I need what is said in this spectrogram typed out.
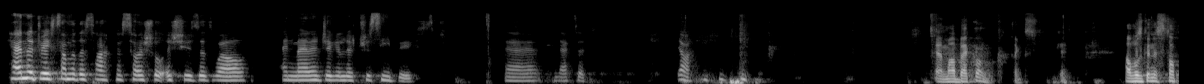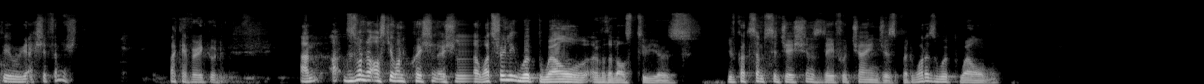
can address some of the psychosocial issues as well, and managing a literacy boost. Uh, that's it. Yeah. Am I back on? Thanks. Okay. I was going to stop you. We actually finished. Okay, very good. Um, I just want to ask you one question, Ursula. What's really worked well over the last two years? You've got some suggestions there for changes, but what has worked well?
